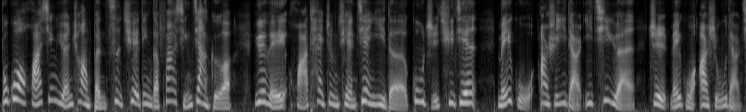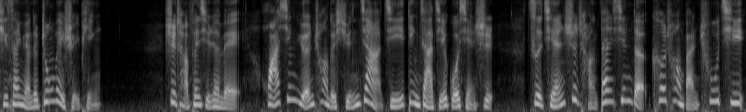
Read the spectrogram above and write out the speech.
不过，华兴原创本次确定的发行价格约为华泰证券建议的估值区间，每股二十一点一七元至每股二十五点七三元的中位水平。市场分析认为，华兴原创的询价及定价结果显示，此前市场担心的科创板初期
